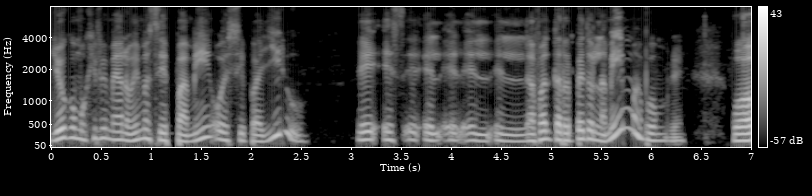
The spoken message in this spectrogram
yo como jefe me da lo mismo si es para mí o es si para Giru. Eh, es el- el- el- la falta de respeto es la misma, hombre. O, o-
